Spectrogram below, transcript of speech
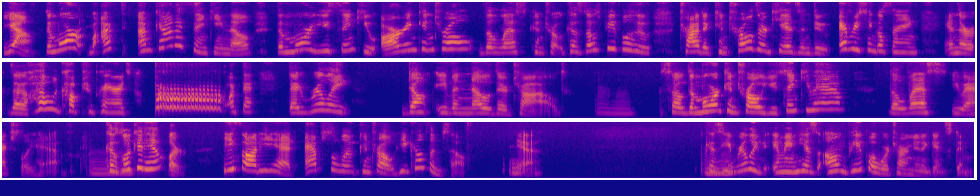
Yeah, the more I, I'm kind of thinking though, the more you think you are in control, the less control. Because those people who try to control their kids and do every single thing, and they're the helicopter parents like that, they really don't even know their child. Mm-hmm. So the more control you think you have, the less you actually have. Because look at Hitler. He thought he had absolute control. He killed himself yeah, because he really. I mean, his own people were turning against him.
